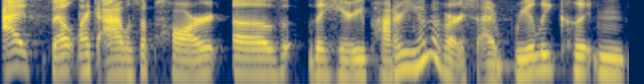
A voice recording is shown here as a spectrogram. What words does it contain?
I felt like I was a part of the Harry Potter universe. I really couldn't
